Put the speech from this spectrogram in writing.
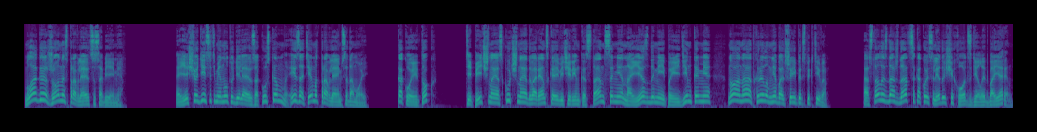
Благо, жены справляются с обеими. Еще 10 минут уделяю закускам и затем отправляемся домой. Какой итог? Типичная скучная дворянская вечеринка с танцами, наездами и поединками, но она открыла мне большие перспективы. Осталось дождаться, какой следующий ход сделает боярин.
